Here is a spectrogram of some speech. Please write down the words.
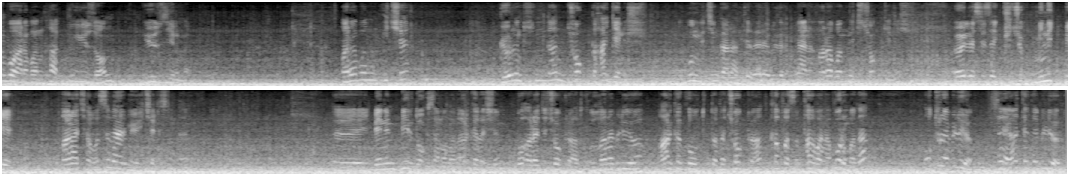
bu arabanın hakkı 110 120. Arabanın içi görüntüsünden çok daha geniş. Bunun için garanti verebilirim. Yani arabanın içi çok geniş. Öyle size küçük minik bir araç havası vermiyor içerisinde. Ee, benim 1.90 olan arkadaşım bu aracı çok rahat kullanabiliyor. Arka koltukta da çok rahat kafası tavana vurmadan oturabiliyor. Seyahat edebiliyoruz.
